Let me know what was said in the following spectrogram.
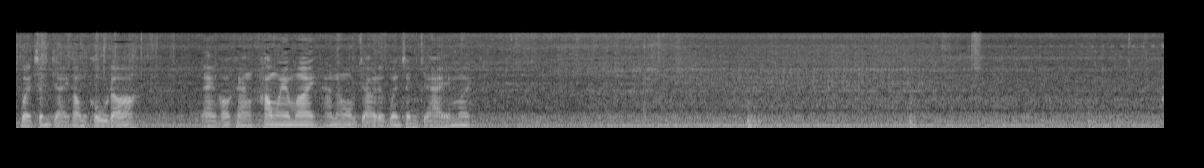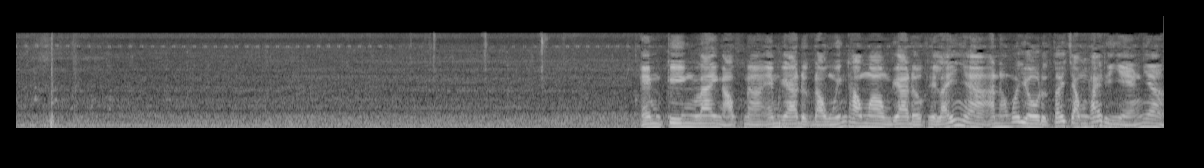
được bên xóm chạy không khu đó. Đang khó khăn. Không em ơi, anh không hỗ trợ được bên xóm chạy em ơi. Em kiên, lai ngọc nè, em ra được đầu nguyễn thông không? Ra được thì lấy nha. Anh không có vô được tới trong thái thị nhạn nha.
